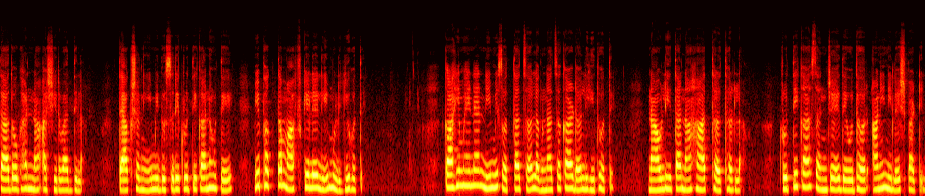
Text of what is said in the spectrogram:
त्या दोघांना आशीर्वाद दिला. त्या क्षणी मी दुसरी कृतिका नव्हते. मी फक्त माफ केलेली मुलगी होते. काही महिन्यांनी मी स्वतःचं लग्नाचं कार्ड लिहित होते. नाव लिहिताना हात थरथरला. कृतिका संजय देवधर आणि निलेश पाटील.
